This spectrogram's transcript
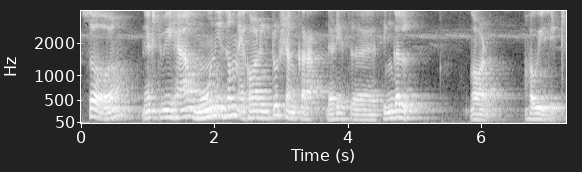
So, next we have monism according to Shankara, that is a single God. How is it?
